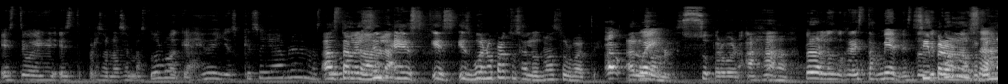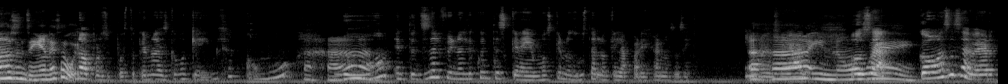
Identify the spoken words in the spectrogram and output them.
este güey, esta persona se masturba, que, ay, güey, yo es que soy hombre, me masturbo. Hasta les dicen, es, es, es bueno para tu salud masturbarte. Ah, a los hombres. Súper bueno, ajá. Ajá. Pero a las mujeres también. ¿estás Sí, pero a? O nosotros sea, no nos enseñan eso, güey. No, por supuesto que no. Es como que, ay, mija, ¿cómo? Ajá. No. Entonces, al final de cuentas, creemos que nos gusta lo que la pareja nos hace. Y Ajá, y no, O sea. ¿cómo vas a saber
